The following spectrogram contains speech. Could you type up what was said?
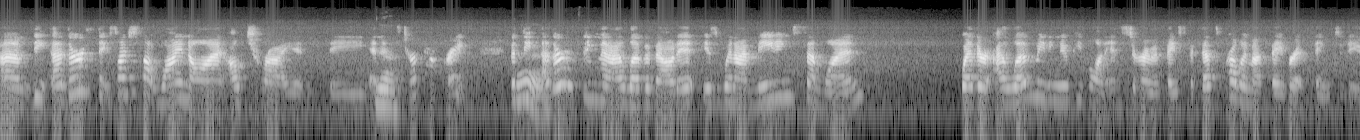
Um, the other thing, so I just thought, why not? I'll try it and see. And Yeah. it's turned out great. But Good. the other thing that I love about it is when I'm meeting someone, whether I love meeting new people on Instagram and Facebook, that's probably my favorite thing to do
